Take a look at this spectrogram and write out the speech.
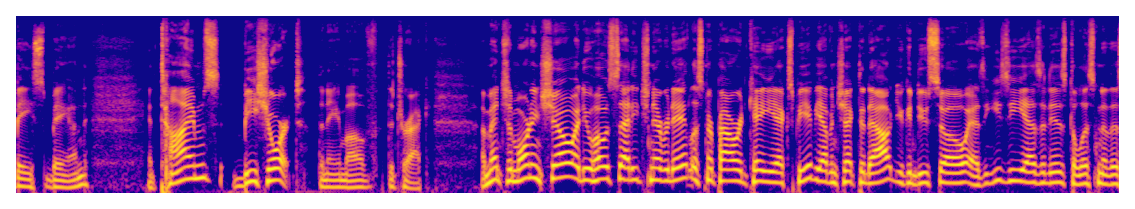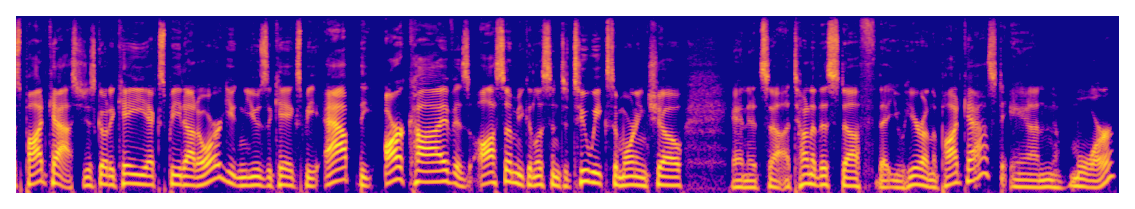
based band. And Times Be Short, the name of the track. I mentioned the morning show. I do host that each and every day at listener powered KEXP. If you haven't checked it out, you can do so as easy as it is to listen to this podcast. You just go to KEXP.org. You can use the KEXP app. The archive is awesome. You can listen to two weeks of morning show, and it's uh, a ton of this stuff that you hear on the podcast and more.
